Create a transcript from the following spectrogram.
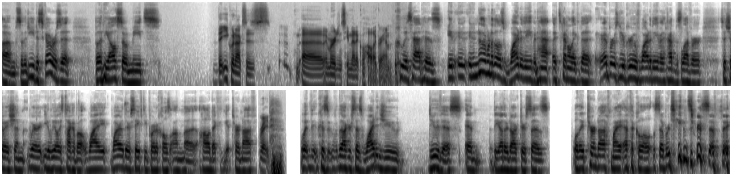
yeah. um, so that he discovers it, but then he also meets the Equinox's uh, emergency medical hologram, who has had his in, in, in, another one of those. Why do they even have? It's kind of like the Emperor's New Groove. Why do they even have this lever situation? Where you know we always talk about why why are there safety protocols on the holodeck that get turned off? Right. because the doctor says, "Why did you do this?" and the other doctor says, "Well, they turned off my ethical subroutines or something."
